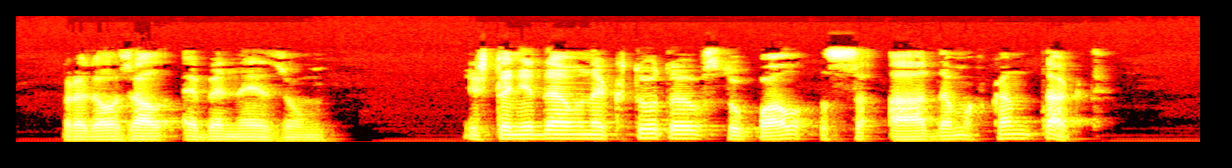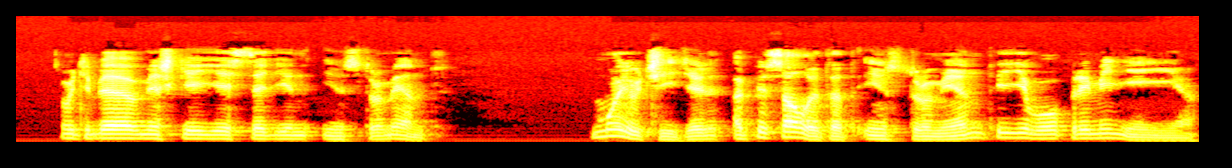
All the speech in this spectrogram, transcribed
— продолжал Эбенезум, — что недавно кто-то вступал с адом в контакт. У тебя в мешке есть один инструмент. Мой учитель описал этот инструмент и его применение.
